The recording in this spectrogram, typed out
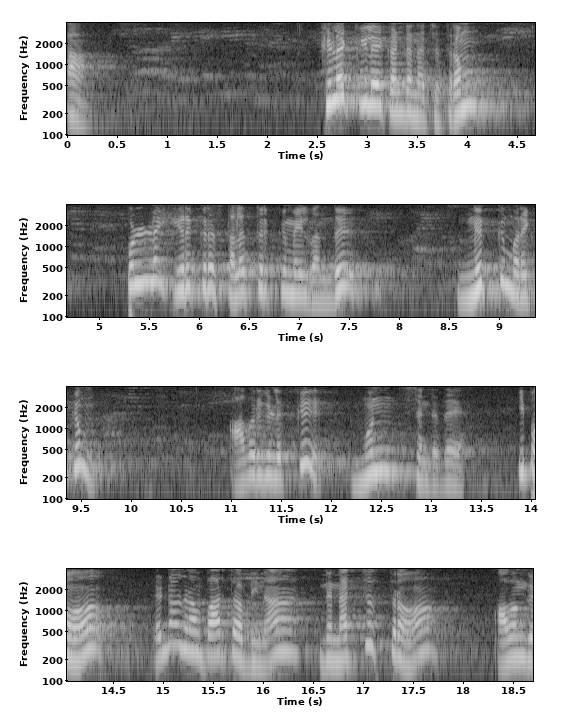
ஆ. கிழக்கிலே கண்ட நட்சத்திரம் பிள்ளை இருக்கிற ஸ்தலத்திற்கு மேல் வந்து நிற்கும் வரைக்கும் அவர்களுக்கு முன் சென்றது. இப்போ ரெண்டாவது நாம் பார்த்தோம் அப்படின்னா இந்த நட்சத்திரம் அவங்க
